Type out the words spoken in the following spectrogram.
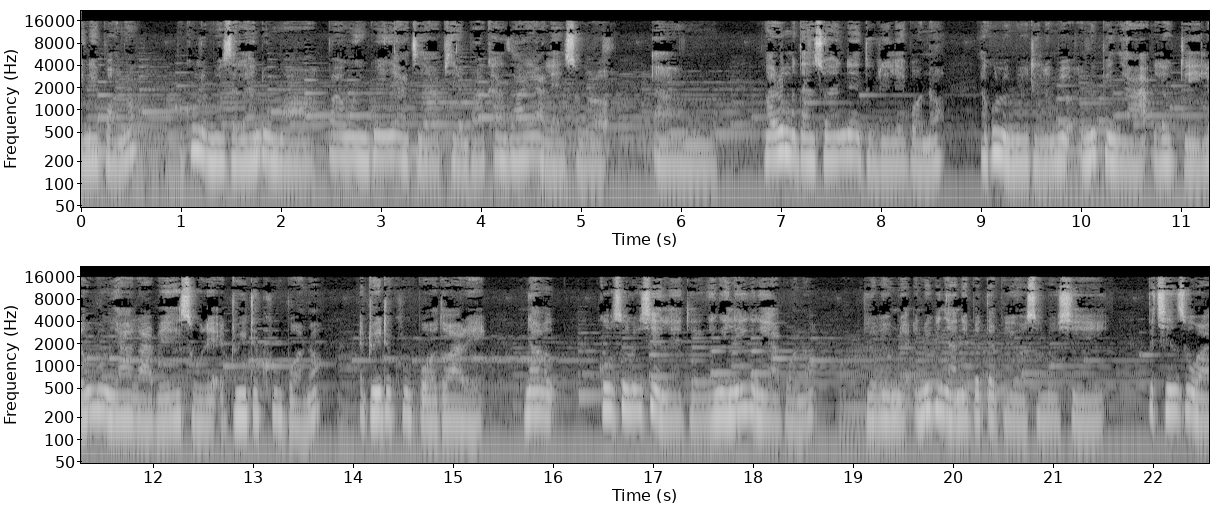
အနေနဲ့ပေါ့နော်အခုလိုမျိုးဇလန်းတို့မှာပါဝင်ခွင့်ရခြင်းအပြင်ဘာခံစားရလဲဆိုတော့အမ်ငါတို့မတန်ဆွမ်းတဲ့သူတွေလည်းပေါ့နော်အခုလိုမျိုးဒီလိုမျိုးအမှုပညာအလုပ်တွေလုံးလို့ရတာပဲဆိုတဲ့အတွေ့တစ်ခုပေါ့နော်အတွေ့တစ်ခုပေါ်သွားတယ်နောက်ကိုဆိုလို့ရှိရင်လည်းဒီငငယ်လေးကလေးอ่ะပေါ့နော်ဘယ်လိုပြောမလဲအမှုပညာနဲ့ပတ်သက်ပြီးတော့ဆိုလို့ရှိရင်တချင်းဆိုတာ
